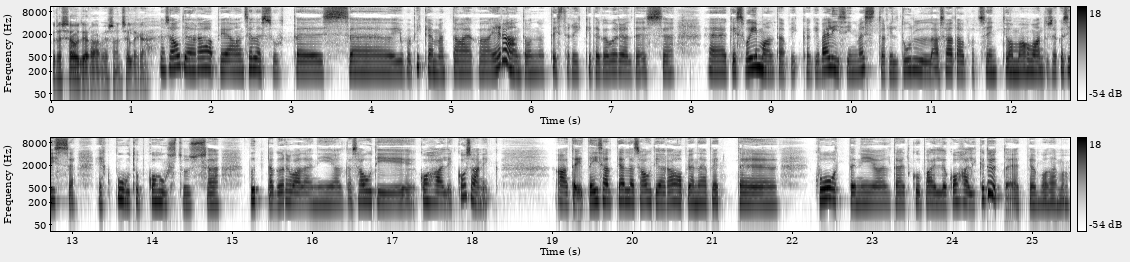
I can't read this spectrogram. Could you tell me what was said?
kuidas Saudi Araabias on sellega? no Saudi Araabia on selles suhtes äh, juba pikemat aega erand olnud teiste riikidega võrreldes, äh, kes võimaldab ikkagi välisinvestoril tulla sada protsenti oma omandusega sisse, ehk puudub kohustus äh, võtta kõrvale nii-öelda Saudi kohalik osanik. teisalt jälle Saudi Araabia näeb ette kvoote nii-öelda, et kui palju kohalikke töötajaid peab olema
